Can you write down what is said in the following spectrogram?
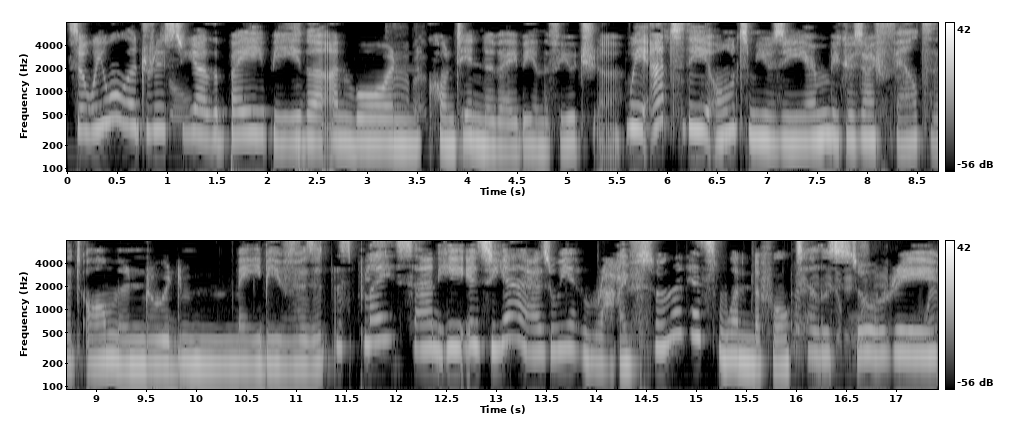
So we will address, yeah, the baby, the unborn contender baby in the future. We're at the art museum because I felt that Armand would maybe visit this place, and he is here as we arrive, so that is wonderful. Tell a story,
